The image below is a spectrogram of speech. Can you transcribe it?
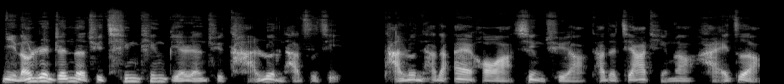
你能认真的去倾听别人去谈论他自己，谈论他的爱好啊、兴趣啊、他的家庭啊、孩子啊，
